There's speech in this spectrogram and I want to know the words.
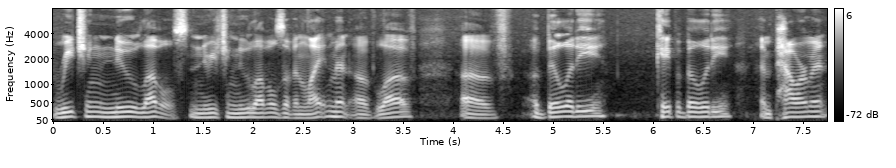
reaching new levels reaching new levels of enlightenment of love of ability capability empowerment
